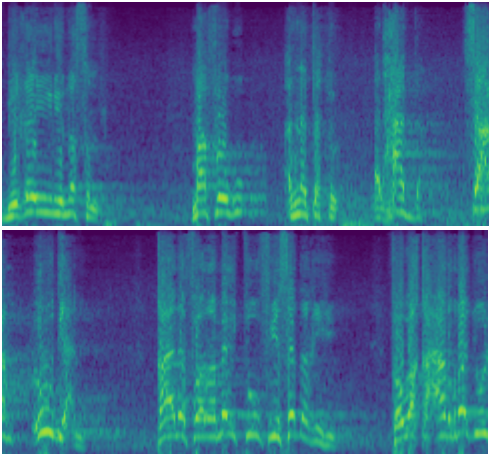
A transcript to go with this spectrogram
بغير نصل. ما فوقه؟ النتة الحادة سهم عود يعني. قال فرميت في صدغه. فوقع الرجل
